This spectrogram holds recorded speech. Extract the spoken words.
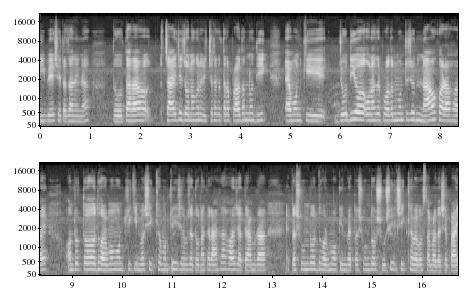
নিবে সেটা জানি না। তো তারা চায় যে জনগণের ইচ্ছাটাকে তারা প্রাধান্য দিক, এমনকি যদিও ওনাকে প্রধানমন্ত্রী যদি নাও করা হয় অন্তত ধর্মমন্ত্রী কিংবা শিক্ষামন্ত্রী হিসেবে যাতে ওনাকে রাখা হয়, যাতে আমরা একটা সুন্দর ধর্ম কিংবা একটা সুন্দর সুশীল শিক্ষা ব্যবস্থা আমরা দেশে পাই,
